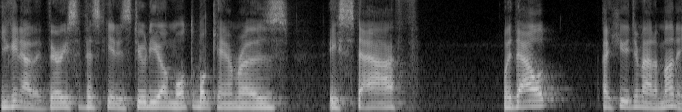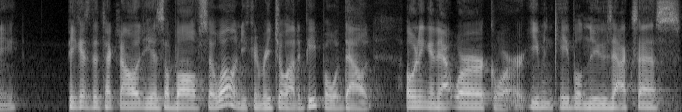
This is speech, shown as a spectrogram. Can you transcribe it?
You can have a very sophisticated studio, multiple cameras, a staff, without a huge amount of money because the technology has evolved so well and you can reach a lot of people without owning a network or even cable news access.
